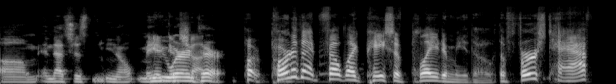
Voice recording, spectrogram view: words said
Um, and that's just you know maybe wear and tear. Part, part of that felt like pace of play to me though. The first half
